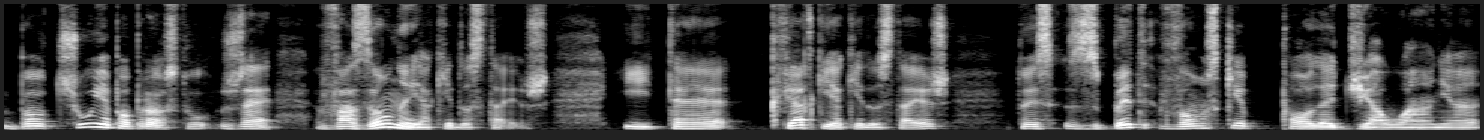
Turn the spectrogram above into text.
bo czuję po prostu, że wazony, jakie dostajesz i te kwiatki, jakie dostajesz, to jest zbyt wąskie pole działania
